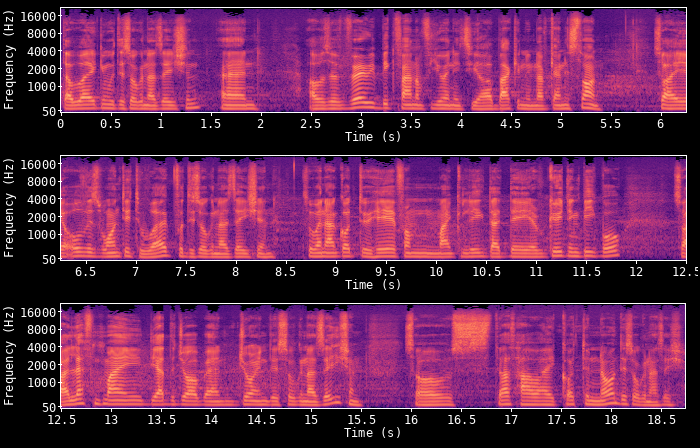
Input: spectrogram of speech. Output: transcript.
that working with this organization, and I was a very big fan of UNHCR back in, in Afghanistan. So I always wanted to work for this organization. So when I got to hear from my colleague that they are recruiting people, so I left my the other job and joined this organization. So that's how I got to know this organization.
